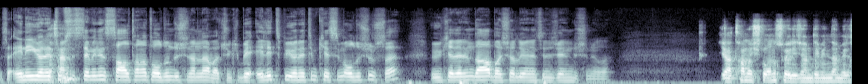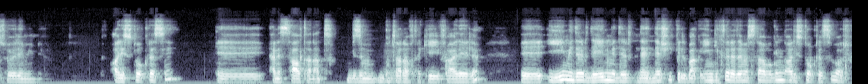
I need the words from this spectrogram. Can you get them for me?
Mesela en iyi yönetim Efendim? sisteminin saltanat olduğunu düşünenler var. Çünkü bir elit bir yönetim kesimi oluşursa ülkelerin daha başarılı yönetileceğini düşünüyorlar. Ya tam işte onu söyleyeceğim deminden beri söylemeyeyim diyorum. Aristokrasi e, hani saltanat bizim bu taraftaki ifadeyle e, iyi midir değil midir ne, ne şekil bak İngiltere'de mesela bugün aristokrasi var.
